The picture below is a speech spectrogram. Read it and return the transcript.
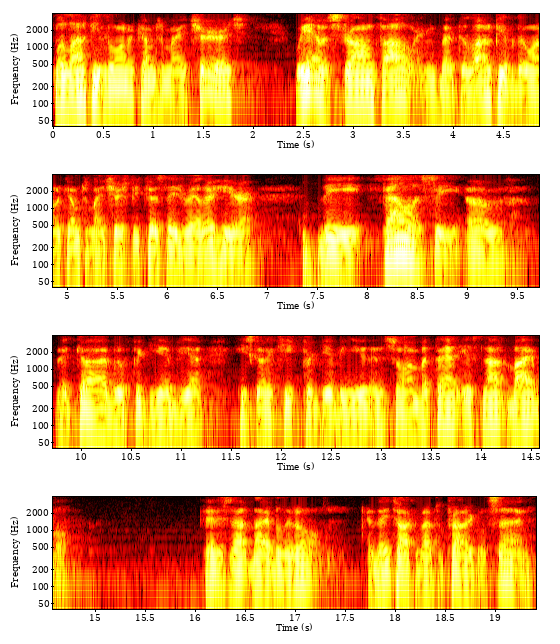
Well, a lot of people don't want to come to my church. We have a strong following, but a lot of people don't want to come to my church because they'd rather hear the fallacy of that God will forgive you, He's going to keep forgiving you, and so on. But that is not Bible. That is not Bible at all. And they talk about the prodigal son.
